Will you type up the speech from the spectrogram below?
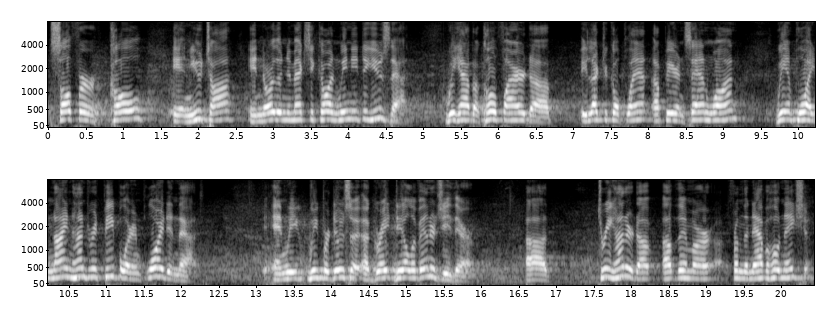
sulfur coal in Utah, in northern New Mexico, and we need to use that. We have a coal-fired uh, electrical plant up here in San Juan. We employ 900 people are employed in that. And we, we produce a, a great deal of energy there. Uh, 300 of, of them are from the Navajo Nation.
